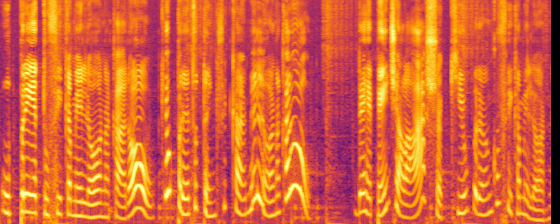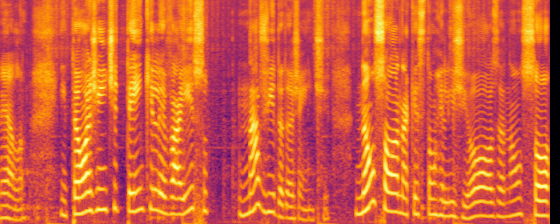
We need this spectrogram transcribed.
o preto fica melhor na Carol que o preto tem que ficar melhor na Carol. De repente ela acha que o branco fica melhor nela. Então a gente tem que levar isso na vida da gente. Não só na questão religiosa, não só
